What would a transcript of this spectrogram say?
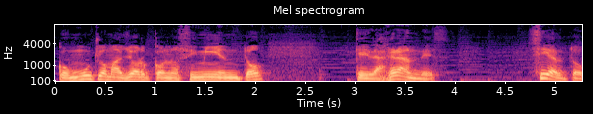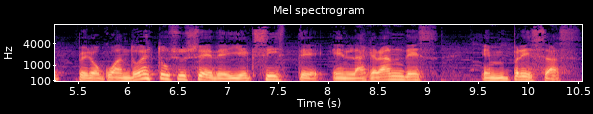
con mucho mayor conocimiento que las grandes. Cierto, pero cuando esto sucede y existe en las grandes empresas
